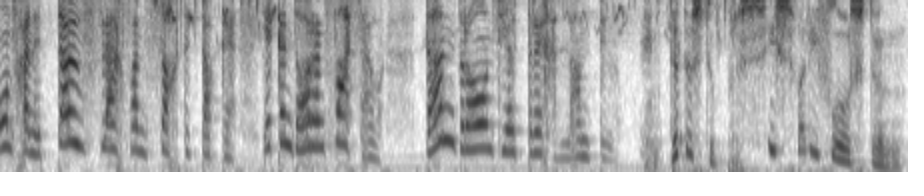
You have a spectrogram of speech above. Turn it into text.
Ons gaan 'n tou vleg van sagte takke. Jy kan daaraan vashou. Dan dra ons jou terug land toe. En dit is toe presies wat die voëls doen.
